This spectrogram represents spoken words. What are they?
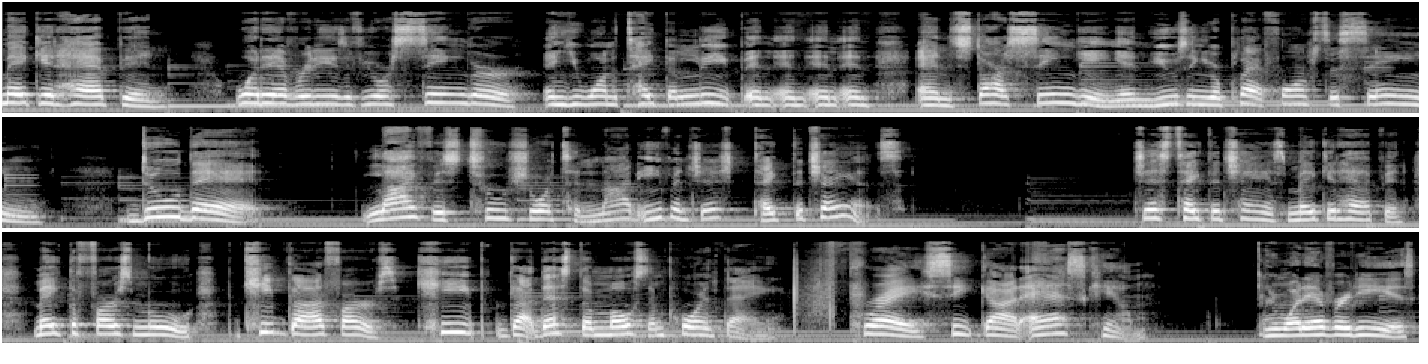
Make it happen. Whatever it is, if you're a singer and you want to take the leap and, and, and, and, and start singing and using your platforms to sing, do that. Life is too short to not even just take the chance. Just take the chance. Make it happen. Make the first move. Keep God first. Keep God. That's the most important thing. Pray, seek God, ask Him. And whatever it is,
